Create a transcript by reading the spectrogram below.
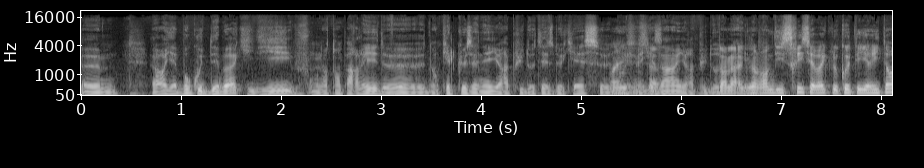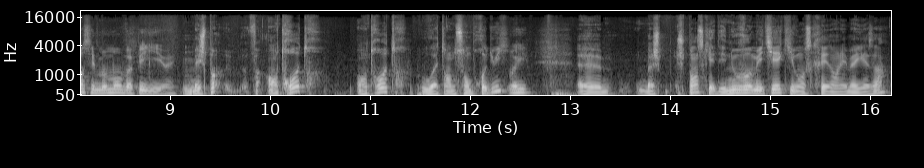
alors il y a beaucoup de débats qui disent, on entend parler de dans quelques années il y aura plus d'hôtesses de caisse dans les magasins, il y aura plus Dans la grande industrie, c'est vrai que le côté irritant, c'est le moment où on va payer. Mais je pense, entre autres, entre autres, ou attendre son produit. Oui. Bah, je, pense qu'il y a des nouveaux métiers qui vont se créer dans les magasins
